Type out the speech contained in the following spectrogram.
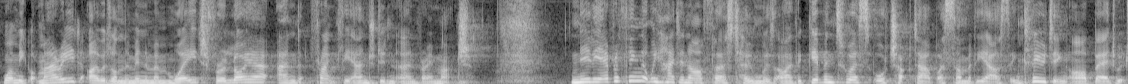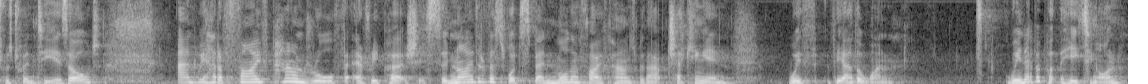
When we got married, I was on the minimum wage for a lawyer, and frankly, Andrew didn't earn very much. Nearly everything that we had in our first home was either given to us or chucked out by somebody else, including our bed, which was 20 years old. And we had a £5 rule for every purchase. So neither of us would spend more than £5 without checking in with the other one. We never put the heating on,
